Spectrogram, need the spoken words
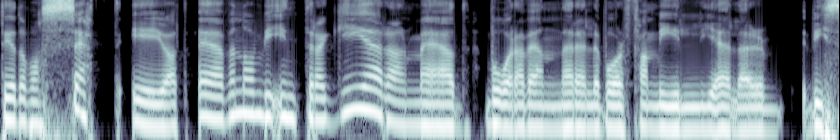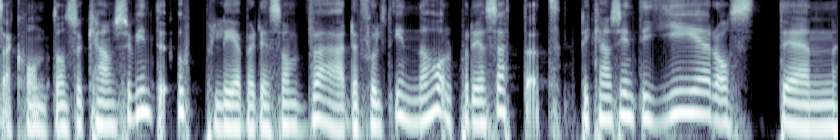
Det de har sett är ju att även om vi interagerar med våra vänner eller vår familj eller vissa konton så kanske vi inte upplever det som värdefullt innehåll på det sättet. Det kanske inte ger oss den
